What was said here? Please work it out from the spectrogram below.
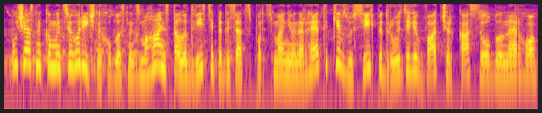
Учасниками цьогорічних обласних змагань стали 250 спортсменів-енергетиків з усіх підрозділів ВАД Черкаси Обленерго.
